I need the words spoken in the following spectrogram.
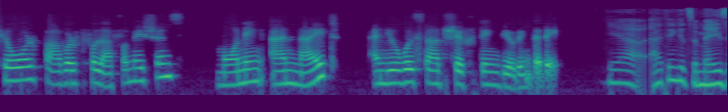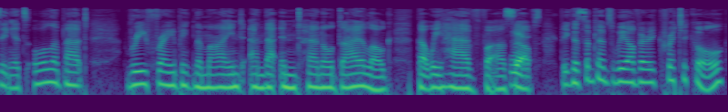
pure, powerful affirmations, morning and night, and you will start shifting during the day. Yeah, I think it's amazing. It's all about reframing the mind and that internal dialogue that we have for ourselves. Yes. Because sometimes we are very critical,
